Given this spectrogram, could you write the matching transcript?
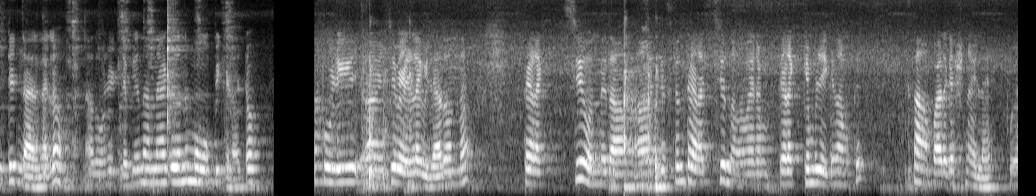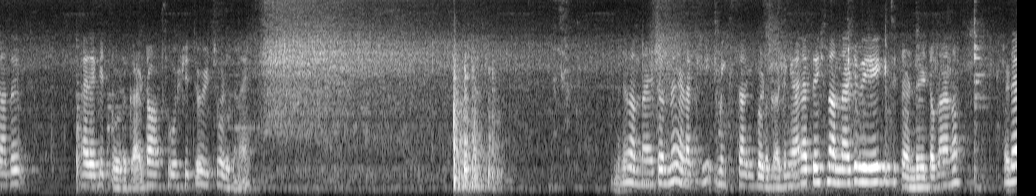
ഇട്ടിട്ടുണ്ടായിരുന്നല്ലോ. അതുകൊണ്ട് ഇട്ടില്ല. പിന്നെ നന്നായിട്ട് ഇതൊന്ന് മൂപ്പിക്കണം കേട്ടോ. പുളി വെള്ളമില്ല? അതൊന്ന് തിളച്ച് ഒന്ന് ഇതാ ജസ്റ്റ് ഒന്ന് തിളച്ച് വരം തിളയ്ക്കുമ്പോഴേക്കും നമുക്ക് സാമ്പാർ കഷ്ണമില്ലേ? അപ്പോൾ അത് അതിലേക്ക് ഇട്ട് കൊടുക്കുക കേട്ടോ. സൂക്ഷിച്ച് ഒഴിച്ചു കൊടുക്കണേ. ഇതിന് നന്നായിട്ടൊന്ന് ഇളക്കി മിക്സ് ആക്കി കൊടുക്കുക കേട്ടോ. ഞാൻ അത്യാവശ്യം നന്നായിട്ട് വേവിച്ചിട്ടുണ്ട് കേട്ടോ. കാരണം ഇവിടെ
